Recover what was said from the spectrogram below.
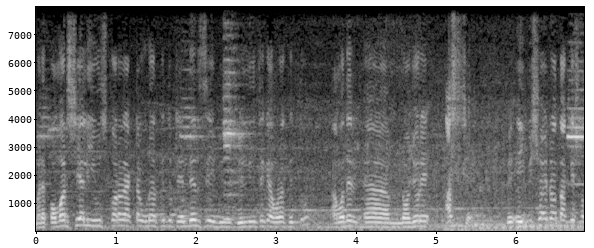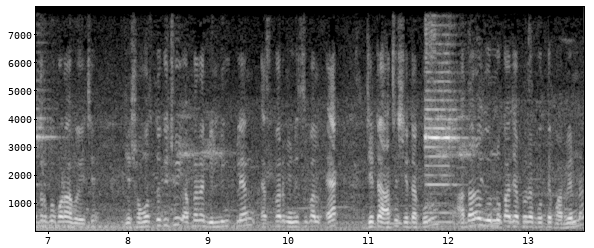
মানে কমার্শিয়ালি ইউজ করার একটা ওনার কিন্তু টেন্ডেন্সি এই বিল্ডিং থেকে আমরা কিন্তু আমাদের নজরে আসছে। তো এই বিষয়টাও তাকে সতর্ক করা হয়েছে যে সমস্ত কিছুই আপনারা building plan as per municipal act যেটা আছে সেটা করুন। আদারওয়াইজ অন্য কাজ আপনারা করতে পারবেন না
